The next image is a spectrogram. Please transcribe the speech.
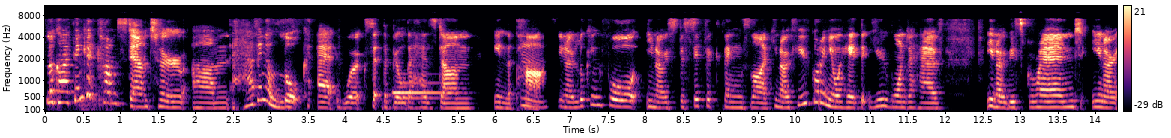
Look, I think it comes down to um, having a look at works that the builder has done in the hmm. past. Mm. You know, looking for, you know, specific things like, you know, if you've got in your head that you want to have, you know, this grand, you know,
